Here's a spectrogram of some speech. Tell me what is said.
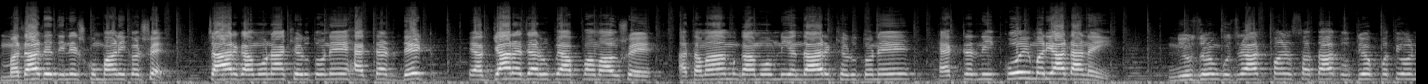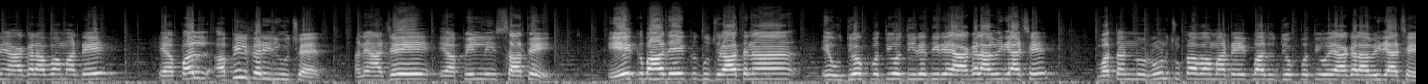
મદદ દિનેશ કુંભાણી કરશે. ચાર ગામોના ખેડૂતોને હેક્ટર દીઠ એ અગિયાર હજાર રૂપિયા આપવામાં આવશે. આ તમામ ગામોની અંદર ખેડૂતોને હેક્ટરની કોઈ મર્યાદા નહીં. ન્યૂઝરૂમ ગુજરાત પણ સતત ઉદ્યોગપતિઓને આગળ આવવા માટે એ અપલ અપીલ કરી રહ્યું છે. અને આજે એ અપીલની સાથે એક બાદ એક ગુજરાતના એ ઉદ્યોગપતિઓ ધીરે ધીરે આગળ આવી રહ્યા છે. વતનનું ઋણ ચૂકવવા માટે એક બાદ ઉદ્યોગપતિઓ એ આગળ આવી રહ્યા છે.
